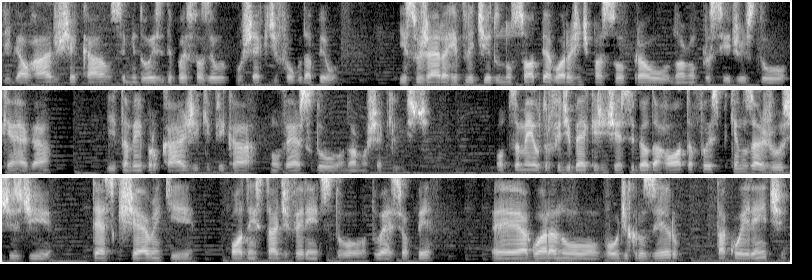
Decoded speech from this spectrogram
ligar o rádio, checar o CM2 e depois fazer o check de fogo da APU. Isso já era refletido no SOP, agora a gente passou para o Normal Procedures do QRH e também para o CARD que fica no verso do Normal Checklist. Outro, também outro feedback que a gente recebeu da rota foi os pequenos ajustes de task sharing que podem estar diferentes do, do SOP. É, agora no voo de cruzeiro está coerente.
